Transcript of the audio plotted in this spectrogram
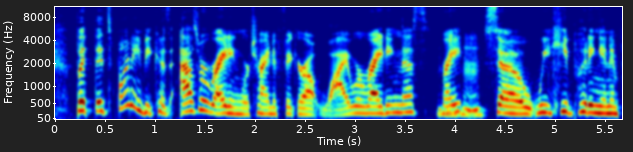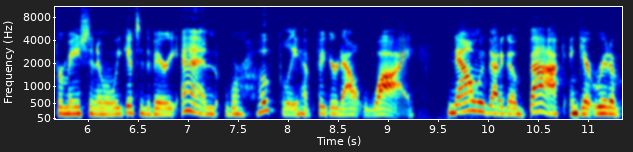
but it's funny because as we're writing, we're trying to figure out why we're writing this, right? Mm-hmm. So we keep putting in information. And when we get to the very end, we're hopefully have figured out why. Now we've got to go back and get rid of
